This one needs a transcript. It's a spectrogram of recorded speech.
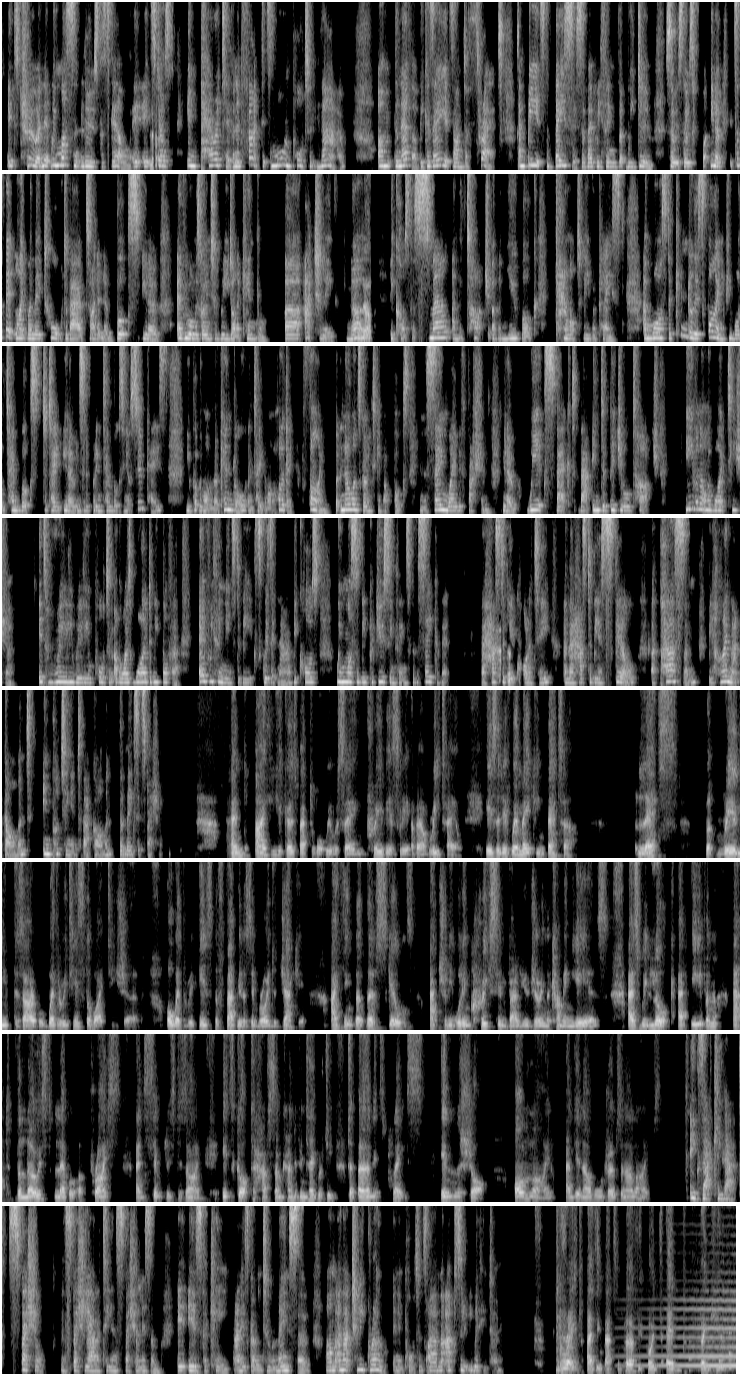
It's true, and it, we mustn't lose the skill. It, it's no. just imperative, and in fact, it's more important now um, than ever because A, it's under threat, and B, it's the basis of everything that we do. So it's those, you know, it's a bit like when they talked about, I don't know, books, you know, everyone was going to read on a Kindle. Uh, actually, no. no because the smell and the touch of a new book cannot be replaced. And whilst a Kindle is fine if you want 10 books to take, you know, instead of putting 10 books in your suitcase, you put them on a Kindle and take them on a holiday, fine. But no one's going to give up books. In the same way with fashion, you know, we expect that individual touch, even on a white t shirt. It's really, really important. Otherwise, why do we bother? Everything needs to be exquisite now because we mustn't be producing things for the sake of it. There has to be a quality and there has to be a skill, a person behind that garment, inputting into that garment that makes it special. And I think it goes back to what we were saying previously about retail is that if we're making better, less, but really desirable, whether it is the white t shirt or whether it is the fabulous embroidered jacket, I think that those skills actually will increase in value during the coming years as we look at even at the lowest level of price and simplest design, it's got to have some kind of integrity to earn its place in the shop, online, and in our wardrobes and our lives. Exactly that. Special and speciality and specialism it is the key and is going to remain so um, and actually grow in importance. I am absolutely with you, Tony. Great. I think that's the perfect point to end. Thank you.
